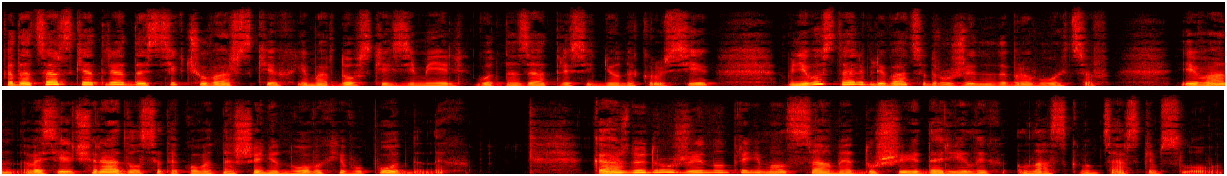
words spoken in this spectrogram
Когда царский отряд достиг чувашских и мордовских земель, год назад присоединенных к Руси, в него стали вливаться дружины добровольцев. Иван Васильевич радовался такому отношению новых его подданных. Каждую дружину он принимал сам и от души дарил их ласковым царским словом.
